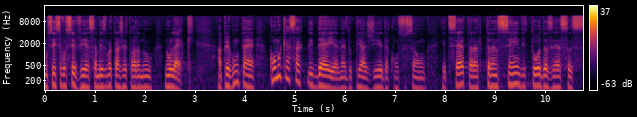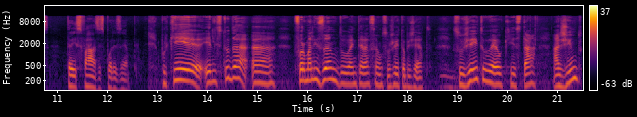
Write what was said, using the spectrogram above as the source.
Não sei se você vê essa mesma trajetória no, no LEC. A pergunta é, como que essa ideia né, do Piaget, da construção, etc., transcende todas essas três fases, por exemplo? Porque ele estuda uh, formalizando a interação sujeito-objeto. Sujeito é o que está agindo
